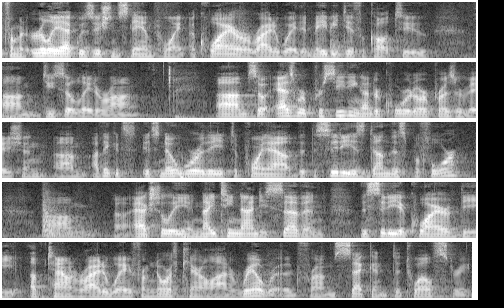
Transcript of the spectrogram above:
from an early acquisition standpoint, acquire a right-of-way that may be difficult to um, do so later on. Um, So as we're proceeding under corridor preservation, um, I think it's, it's noteworthy to point out that the city has done this before. Um, uh, Actually, in 1997, the city acquired the uptown right-of-way from North Carolina Railroad from 2nd to 12th Street.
